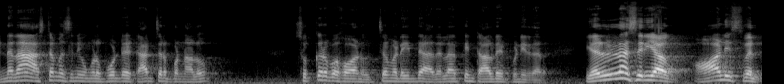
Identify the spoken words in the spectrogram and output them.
என்னதான் அஷ்டமசினி உங்களை போட்டு டார்ச்சர் பண்ணாலும் சுக்கர பகவான் உச்சமடைந்து அதெல்லாத்தையும் டாலரேட் பண்ணிடுறாரு. எல்லாம் சரியாகும். ஆல் இஸ் வெல்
